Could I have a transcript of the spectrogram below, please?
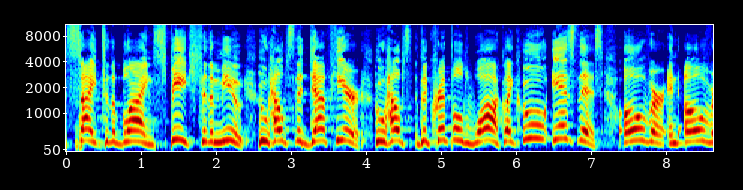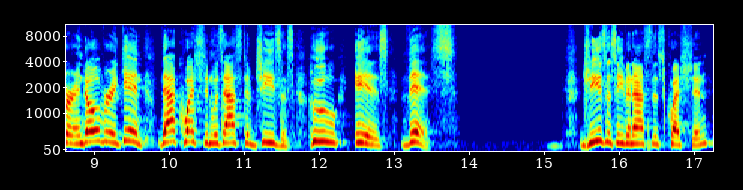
sight to the blind, speech to the mute, who helps the deaf hear, who helps the crippled walk? Like, who is this? Over and over and over again, that question was asked of Jesus Who is this? Jesus even asked this question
